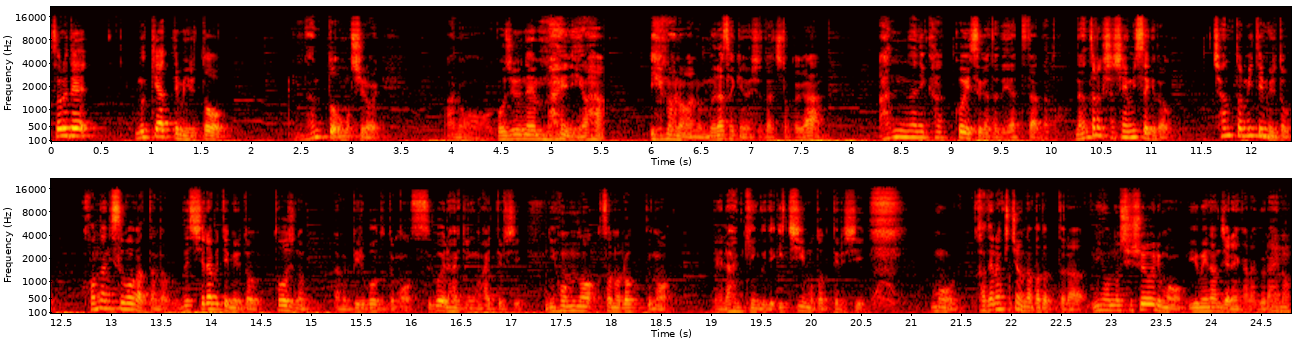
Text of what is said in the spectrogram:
それで向き合ってみるとなんと面白い。あの50年前には今のあの紫の人たちとかがあんなにかっこいい姿でやってたんだと。なんとなく写真見てたけどちゃんと見てみるとこんなにすごかったんだ。とで調べてみると当時のあのビルボードでもすごいランキングも入ってるし日本のそのロックのランキングで1位も取ってるしもう嘉手納基地の中だったら日本の首相よりも有名なんじゃないかなぐらいの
